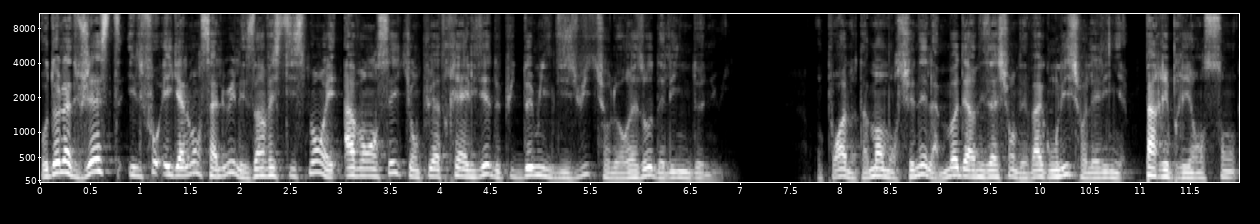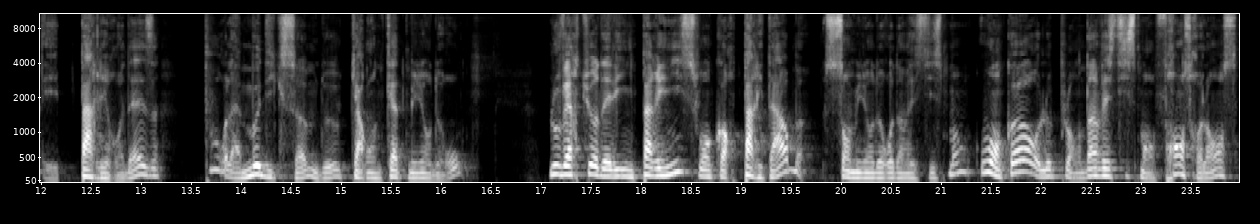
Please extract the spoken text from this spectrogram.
Au-delà du geste, il faut également saluer les investissements et avancées qui ont pu être réalisés depuis 2018 sur le réseau des lignes de nuit. On pourra notamment mentionner la modernisation des wagons-lits sur les lignes Paris-Briançon et Paris-Rodez pour la modique somme de 44 millions d'euros, l'ouverture des lignes Paris-Nice ou encore Paris-Tarbes, 100 millions d'euros d'investissement, ou encore le plan d'investissement France Relance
